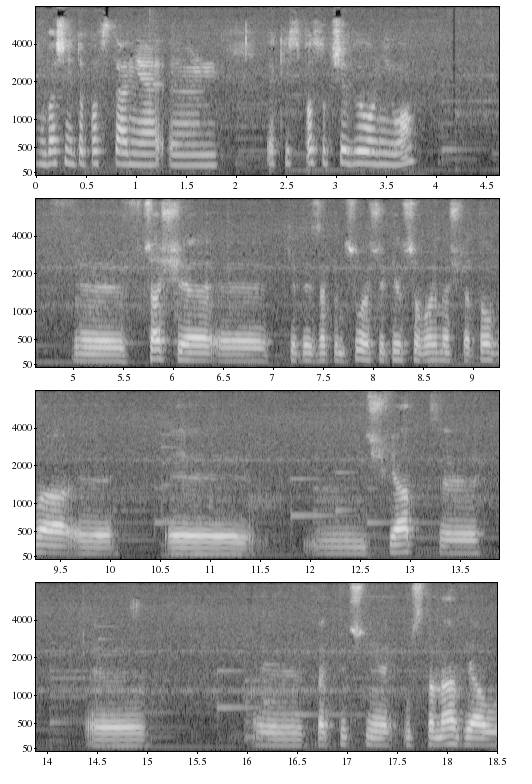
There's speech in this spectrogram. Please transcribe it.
właśnie to powstanie w jakiś sposób się wyłoniło? W czasie, kiedy zakończyła się I wojna światowa, e, świat praktycznie ustanawiał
